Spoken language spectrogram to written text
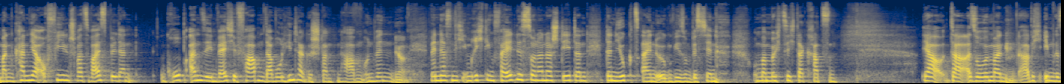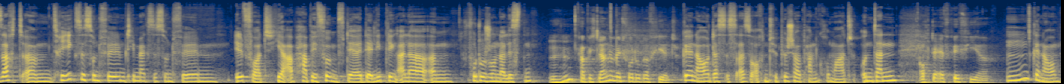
man kann ja auch vielen Schwarz-Weiß-Bildern grob ansehen, welche Farben da wohl hintergestanden haben. Und wenn, ja. wenn das nicht im richtigen Verhältnis zueinander steht, dann, dann juckt es einen irgendwie so ein bisschen und man möchte sich da kratzen. Ja, da, also wenn man, da habe ich eben gesagt, ähm, Trix ist so ein Film, T-Max ist so ein Film, Ilford hier ab HP5, der, der Liebling aller ähm, Fotojournalisten. Mhm, habe ich lange mit fotografiert. Genau, das ist also auch ein typischer Panchromat. Und dann. Auch der FP4. Mh, genau,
